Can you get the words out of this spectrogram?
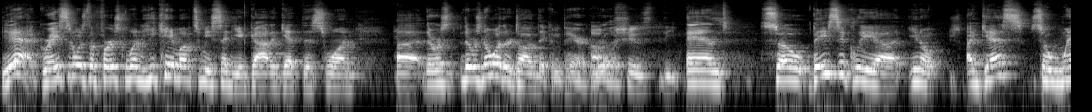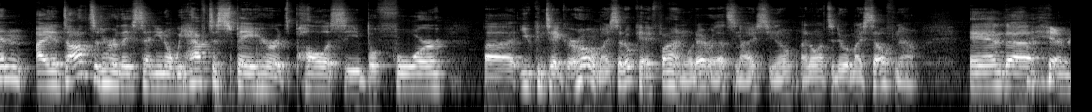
Yeah, Grayson was the first one. He came up to me said, "You got to get this one." Uh, there was there was no other dog that compared, Oh, really. she was the. And so basically, uh, you know, I guess so. When I adopted her, they said, you know, we have to spay her. It's policy before uh, you can take her home. I said, okay, fine, whatever. That's nice. You know, I don't have to do it myself now. And uh, Yeah.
